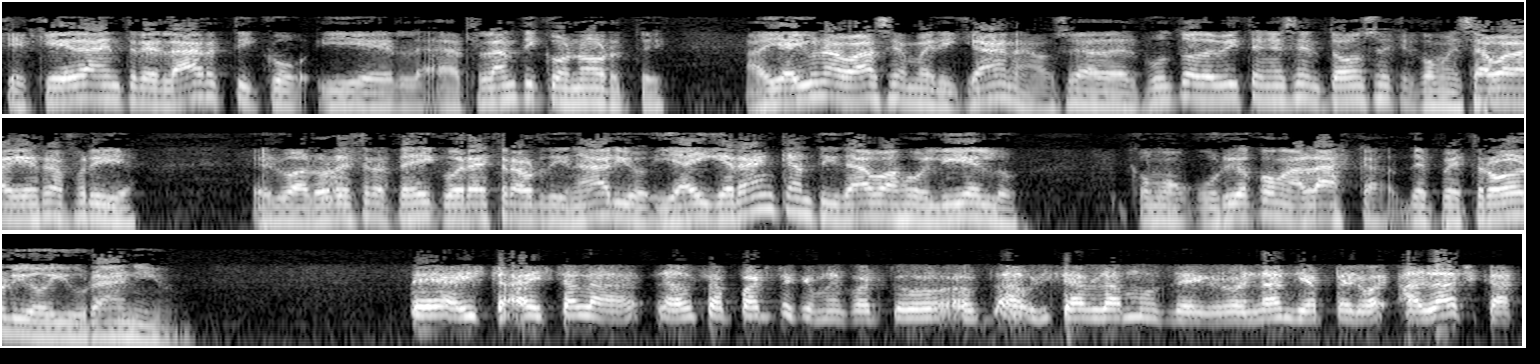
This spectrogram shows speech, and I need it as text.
que queda entre el Ártico y el Atlántico Norte, ahí hay una base americana, o sea, desde el punto de vista en ese entonces que comenzaba la Guerra Fría, el valor estratégico era extraordinario y hay gran cantidad bajo el hielo, como ocurrió con Alaska, de petróleo y uranio. ahí está, ahí está la, la otra parte que me faltó, ahorita hablamos de Groenlandia, pero Alaska,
